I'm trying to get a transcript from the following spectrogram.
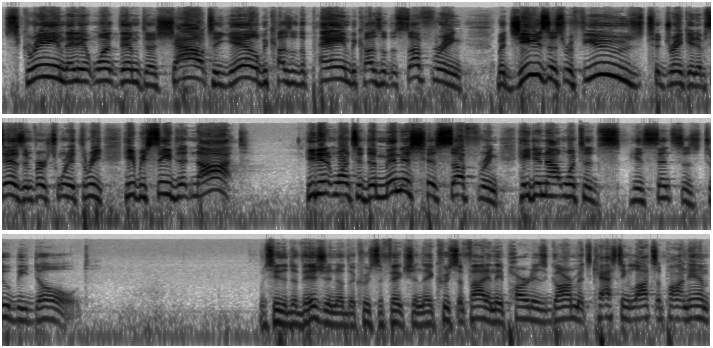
scream. They didn't want them to shout, to yell because of the pain, because of the suffering. But Jesus refused to drink it. It says in verse 23 he received it not. He didn't want to diminish his suffering. He did not want to, his senses to be dulled. We see the division of the crucifixion. They crucified him, they parted his garments, casting lots upon him.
